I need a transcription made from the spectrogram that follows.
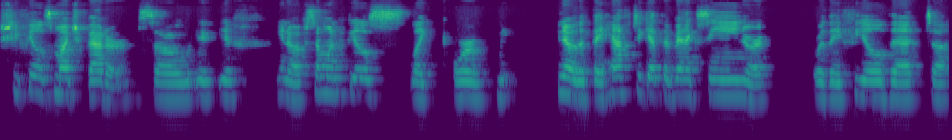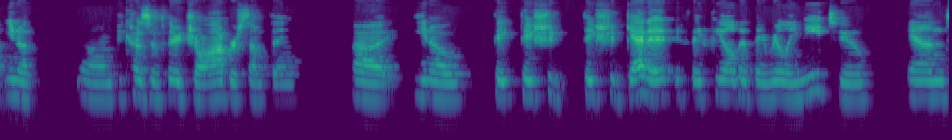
she feels much better. So if, if, you know if someone feels like or you know that they have to get the vaccine or or they feel that uh, you know um, because of their job or something, uh, you know they they should they should get it if they feel that they really need to. And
